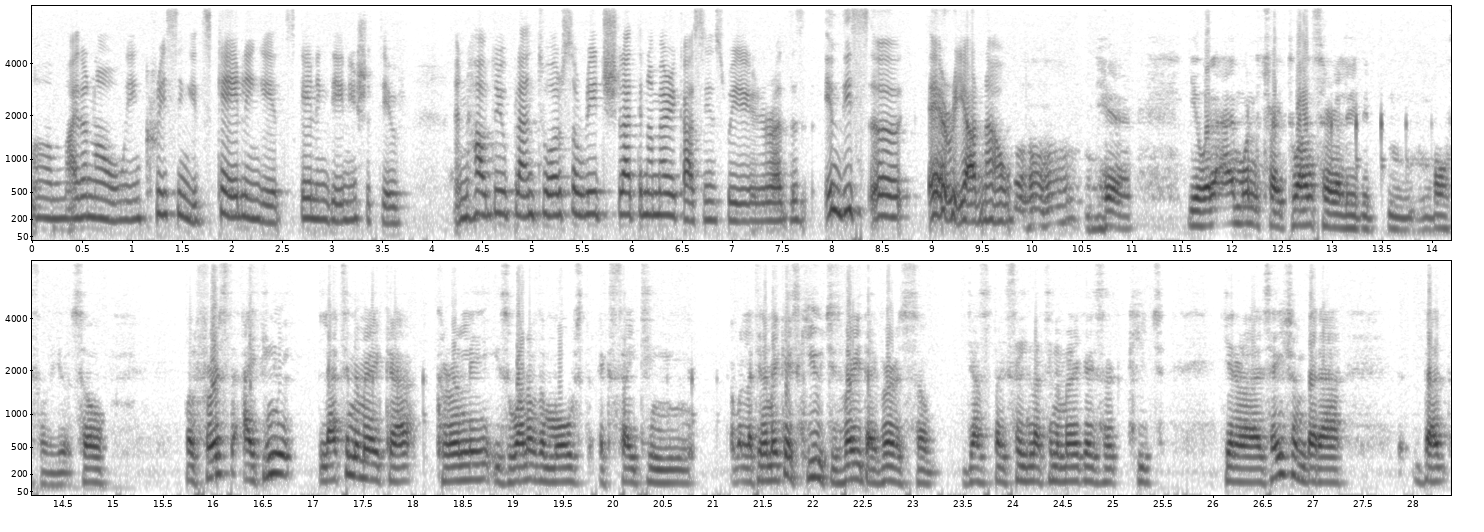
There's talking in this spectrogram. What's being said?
um, I don't know, increasing it, scaling it, scaling the initiative? And how do you plan to also reach Latin America since we're in this uh, area now? Yeah, yeah. Well, I'm going to try to answer a little bit mm, both of you. So, well, first, I think Latin America currently is one of the most exciting. Well, Latin America is huge; it's very diverse. So, just by saying Latin America is a huge generalization, but uh, but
